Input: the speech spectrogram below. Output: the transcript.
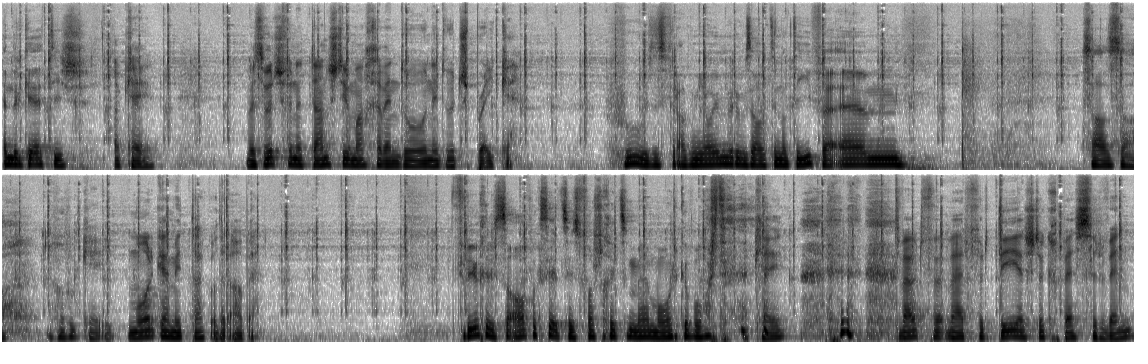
energetisch. Okay. Was würdest du für einen Tanzstil machen, wenn du nicht würdest breaken Puh, das frage ich mich auch immer aus Alternativen. Ähm, Salsa. Okay. Morgen, Mittag oder Abend? Früher war es so Abend, jetzt ist es fast ein bisschen zu mehr Morgen geworden. Okay. Die Welt wäre für dich ein Stück besser, wenn?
